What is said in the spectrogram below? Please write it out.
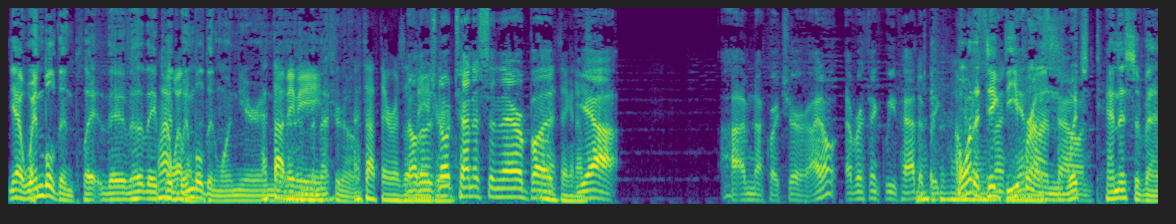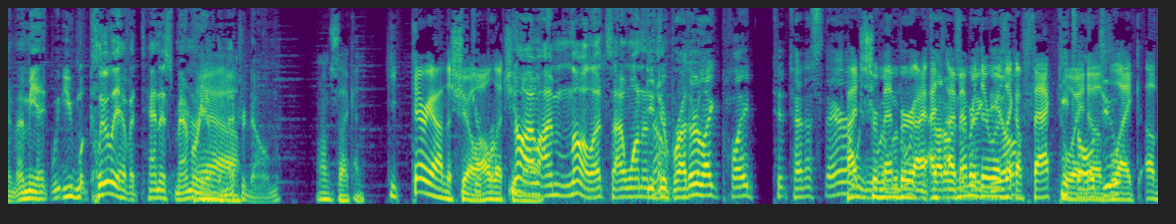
Yeah, Wimbledon play. They they played Wimbledon. Wimbledon one year. In I thought the, in maybe. the Metrodome. I thought there was a no, major. there's no tennis in there. What am I But thinking of? yeah, I'm not quite sure. I don't ever think we've had a big. I want to dig deeper on town. which tennis event. I mean, you clearly have a tennis memory Yeah. of the Metrodome. One second. Carry on the show. your I'll bro- let you No, know. I'm, I'm no. Let's. I want to Did know. your brother like play t- tennis there? I just remember. I, You thought it I remember big there was like a factoid of you? like a,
